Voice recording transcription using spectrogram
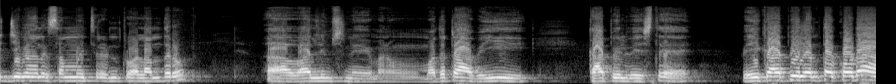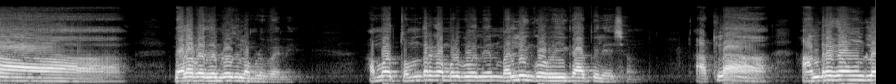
ఉద్యమానికి సంబంధించినటువంటి వాళ్ళందరూ వాల్యూమ్స్ని మనం మొదట వెయ్యి కాపీలు వేస్తే వెయ్యి కాపీలంతా కూడా నెల పదిహేను రోజులు అమ్ముడుపోయినాయి అమ్మ తొందరగా అమ్ముడుపోయింది అని మళ్ళీ ఇంకో వెయ్యి కాపీలు వేసాం అట్లా అండర్ గ్రౌండ్లో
